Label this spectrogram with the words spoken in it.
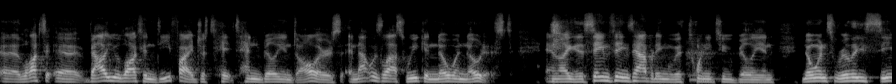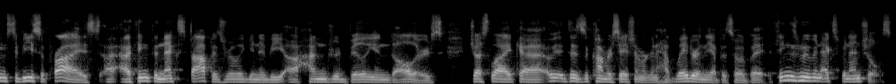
uh, locked value locked in DeFi just hit 10 billion dollars, and that was last week, and no one noticed and like the same thing's happening with 22 billion. No one really seems to be surprised. I, I think the next stop is really going to be a hundred billion dollars just like uh, there's a conversation we're going to have later in the episode but things move in exponentials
